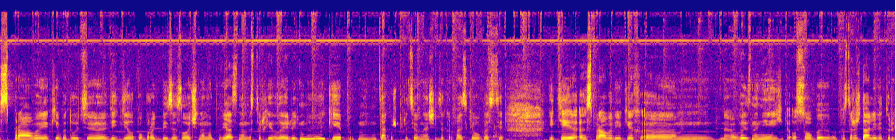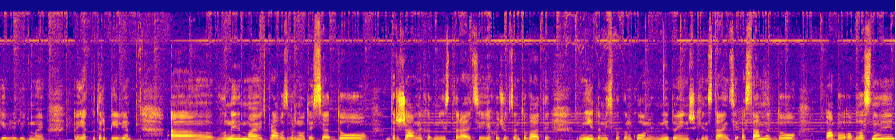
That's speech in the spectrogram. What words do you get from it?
справи, які ведуть е, відділ по боротьбі зі злочинами, пов'язаними з торгівлею людьми, які також працює в нашій Закарпатській області. І ті е, справи, в яких е, е, визнані особи постраждалі від торгівлі людьми е, як потерпілі, вони мають право звернутися до державних адміністрацій. Я хочу акцентувати ні до міськвиконкомів, ні до інших інстанцій, а саме до або обласної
